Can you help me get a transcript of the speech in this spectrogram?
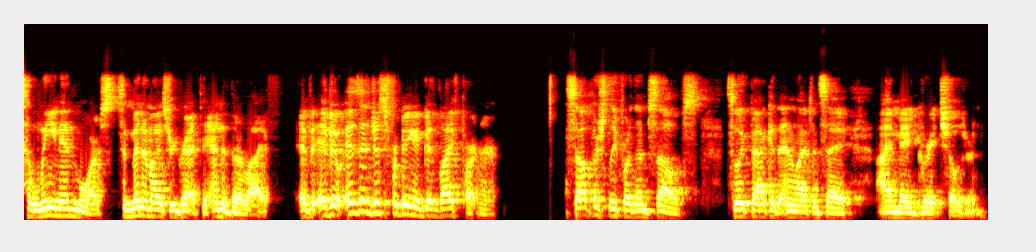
to lean in more, to minimize regret at the end of their life. If, if it isn't just for being a good life partner, selfishly for themselves, to look back at the end of life and say, I made great children.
